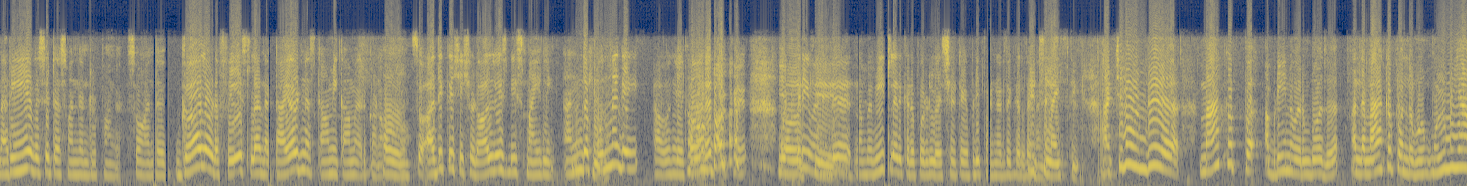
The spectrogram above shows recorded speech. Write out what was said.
நிறைய விசிட்டர்ஸ் வந்துட்டு இருப்பாங்க ஸோ அந்த கேர்ளோட ஃபேஸ்ல அந்த டயர்ட்னஸ் காமிக்காம. இருக்கணும் ஸோ அதுக்கு she should always be smiling அந்த. புன்னகை அவங்களுக்கு. வரதுக்கு எப்படி. வந்து நம்ம வீட்ல இருக்கிற பொருள் வச்சுட்டு எப்படி பண்ணுறதுங்கிறது இட்ஸ் நைஸ் திங் ஆக்சுவலா வந்து மேக்கப் அப்படின்னு வரும்போது அந்த மேக்கப் வந்து முழுமையா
